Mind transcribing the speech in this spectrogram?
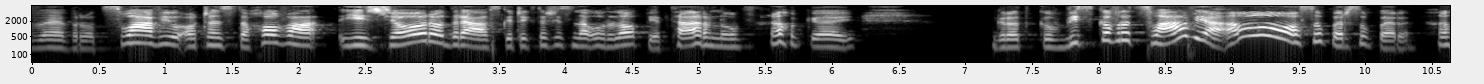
we Wrocławiu, o Częstochowa, Jezioro Drawskie, czy ktoś jest na urlopie, Tarnów, okej. Okay. Blisko Wrocławia, o, super, super.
